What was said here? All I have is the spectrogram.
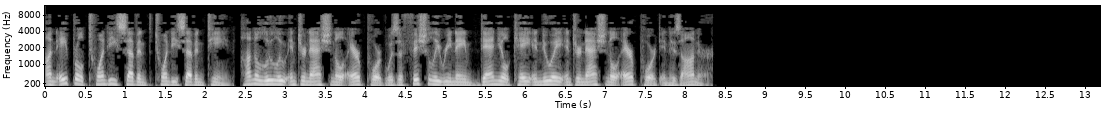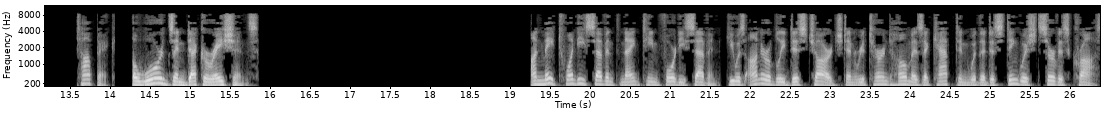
On April 27, 2017, Honolulu International Airport was officially renamed Daniel K. Inouye International Airport in his honor. Awards and decorations On May 27, 1947, he was honorably discharged and returned home as a captain with a Distinguished Service Cross,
